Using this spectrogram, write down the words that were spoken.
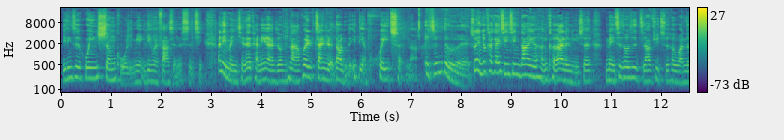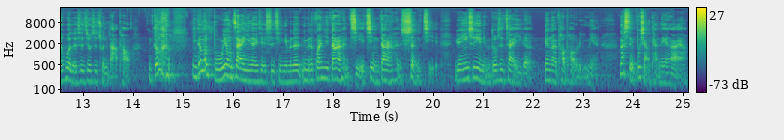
一定是婚姻生活里面一定会发生的事情。那你们以前在谈恋爱的时候，哪会沾惹到你的一点灰尘呢？哎，真的哎，所以你就开开心心当一个很可爱的女生，每次都是只要去吃喝玩乐，或者是就是纯打炮，你根本 你根本不用在意那些事情。你们的你们的关系当然很洁净，当然很圣洁，原因是因为你们都是在一个恋爱泡泡里面。那谁不想谈恋爱啊？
